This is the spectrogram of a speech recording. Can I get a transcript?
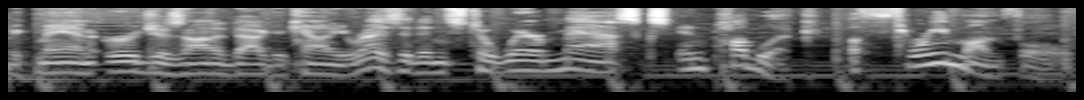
McMahon urges Onondaga County residents to wear masks in public. A three month old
